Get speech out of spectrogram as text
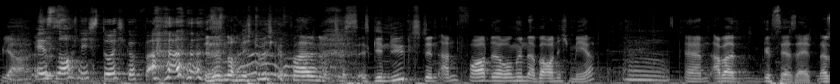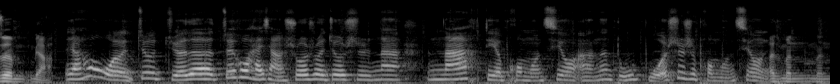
ja, es ist noch nicht durchgefallen。 es ist noch nicht durchgefallen und es, es genügt den Anforderungen, aber auch nicht mehr. Ähm, aber gibt es sehr selten. Also ja, 然后我就觉得最后还想说说，就是那 nach der Promotion 啊，那读博士是 Promotion， also man, man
